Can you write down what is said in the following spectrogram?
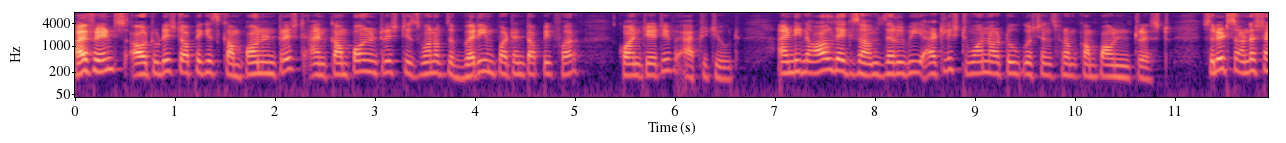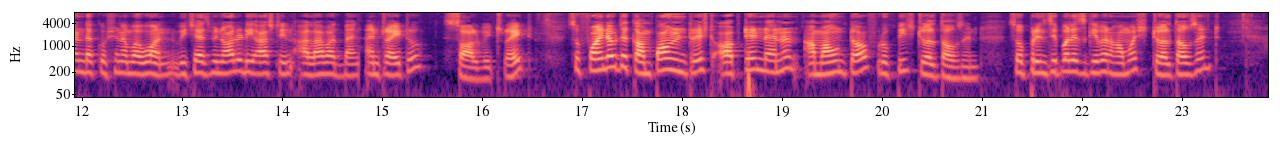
Hi friends, our today's topic is compound interest and compound interest is one of the very important topic for quantitative aptitude and in all the exams there will be at least one or two questions from compound interest. So let's understand the question number 1 which has been already asked in Allahabad Bank and try to solve it right. So find out the compound interest obtained at an amount of rupees 12,000. So principal is given how much 12,000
